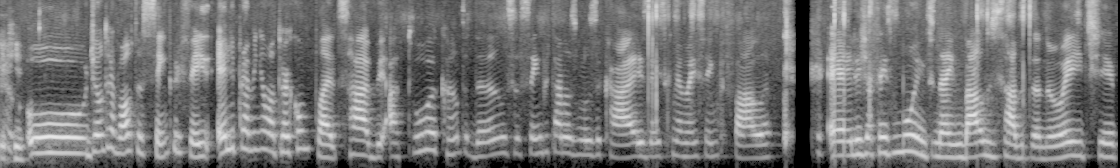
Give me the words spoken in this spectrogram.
O John Travolta sempre fez. Ele, pra mim, é um ator completo, sabe? Atua, canta, dança, sempre tá nos musicais, é isso que minha mãe sempre fala. É, ele já fez muito, né? Embalos de sábado à noite,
